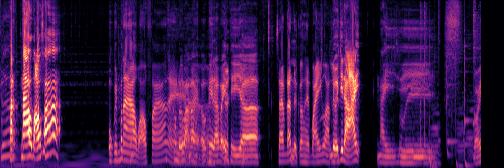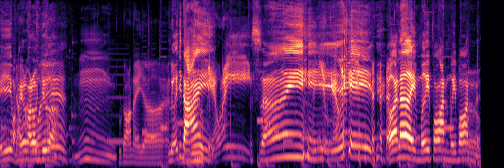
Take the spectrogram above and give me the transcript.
god. Bạch nào bạo phá. Ok mất. Nào bạo phá này không được bạn ơi ok đã vậy thì uh, sao em đánh được con hệ bay của anh? lựa chế đại. Này thì Ui. Đấy, bạn thấy quá. chưa? Ừm, Rodon này uh, Lửa chứ nhiều kẹo đây Sai. nhiều kẹo đấy. Ờ anh ơi, 10 bon, 10 bon. Ừ, ok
